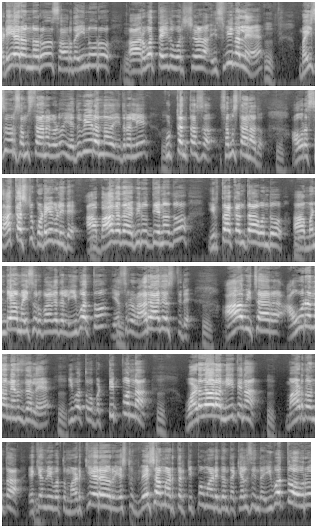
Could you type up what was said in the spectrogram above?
ಒಡೆಯರ್ ಅನ್ನೋರು ಸಾವಿರದ ಐನೂರು ಅರವತ್ತೈದು ವರ್ಷಗಳ ಇಸ್ವಿನಲ್ಲೇ ಮೈಸೂರು ಸಂಸ್ಥಾನಗಳು ಯದುವೀರ್ ಅನ್ನೋ ಇದರಲ್ಲಿ ಹುಟ್ಟಂತ ಸಂಸ್ಥಾನ ಅದು. ಅವರ ಸಾಕಷ್ಟು ಕೊಡುಗೆಗಳಿದೆ. ಆ ಭಾಗದ ಅಭಿವೃದ್ಧಿ ಅನ್ನೋದು ಇರ್ತಕ್ಕಂತ ಒಂದು, ಆ ಮಂಡ್ಯ, ಮೈಸೂರು ಭಾಗದಲ್ಲಿ ಇವತ್ತು ಹೆಸರು ರಾರಾಜಿಸ್ತಿದೆ. ಆ ವಿಚಾರ ಅವರನ್ನ ನೆನೆದಲ್ಲೇ ಇವತ್ತು ಒಬ್ಬ ಟಿಪ್ಪನ್ನ ಒಡದಾಳ ನೀತಿನ ಮಾಡ್ದಂತ, ಯಾಕೆಂದ್ರೆ ಇವತ್ತು ಮಡಿಕೇರಿ ಅವರು ಎಷ್ಟು ದ್ವೇಷ ಮಾಡ್ತಾರೆ ಟಿಪ್ಪು ಮಾಡಿದಂತ ಕೆಲಸದಿಂದ, ಇವತ್ತು ಅವರು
